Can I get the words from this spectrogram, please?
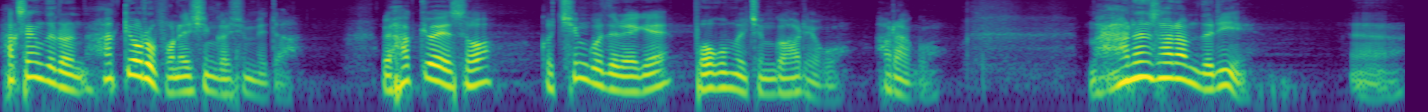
학생들은 학교로 보내신 것입니다. 왜 학교에서 그 친구들에게 복음을 증거하려고 하라고 많은 사람들이 어,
